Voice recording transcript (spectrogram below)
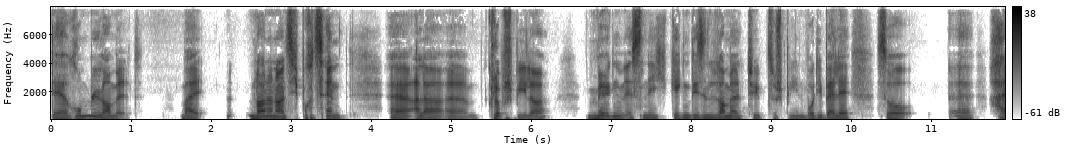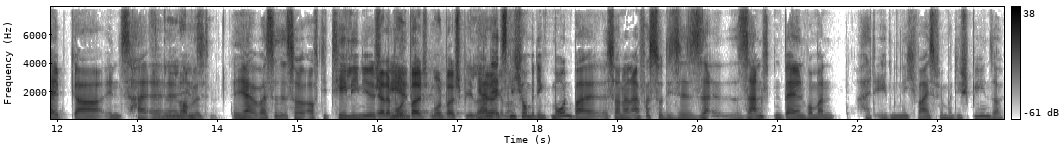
der rumlommelt. Weil 99 Prozent äh, aller äh, Clubspieler mögen es nicht, gegen diesen Lommeltyp zu spielen, wo die Bälle so äh, halbgar ins, äh, ins ja, weißt du, so auf die T-Linie spielen. Ja, der Mondball, Mondballspieler. Ja, ja jetzt genau. nicht unbedingt Mondball, sondern einfach so diese sa sanften Bällen, wo man halt eben nicht weiß, wie man die spielen soll.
